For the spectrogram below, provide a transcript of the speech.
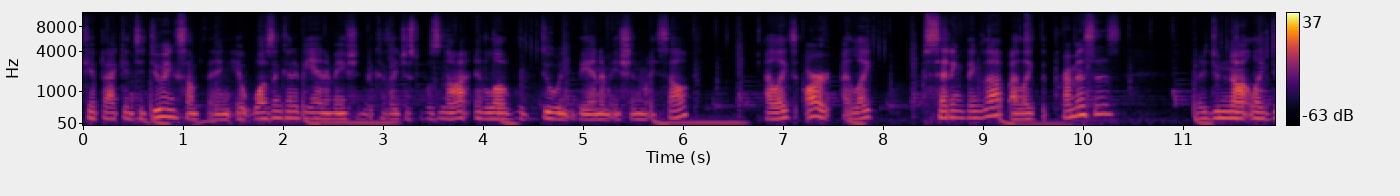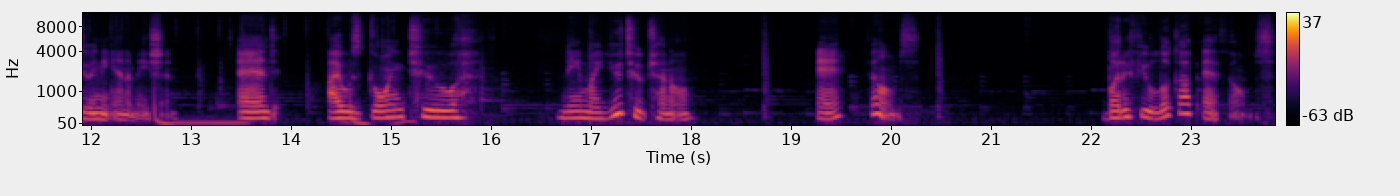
get back into doing something, it wasn't going to be animation because I just was not in love with doing the animation myself. I liked art. I liked setting things up. I like the premises, but I do not like doing the animation. And I was going to name my YouTube channel Eh Films. But if you look up Eh Films,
